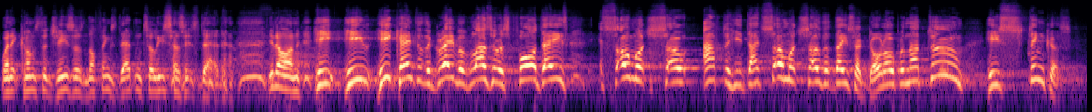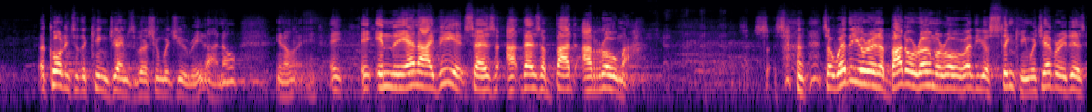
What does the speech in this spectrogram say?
When it comes to Jesus, nothing's dead until he says it's dead. you know, and he, he, he came to the grave of Lazarus four days, so much so after he died, so much so that they said, Don't open that tomb. He stinketh. According to the King James Version, which you read, I know. You know, in the NIV it says uh, there's a bad aroma. So, so, so, whether you're in a bad aroma or whether you're stinking, whichever it is,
